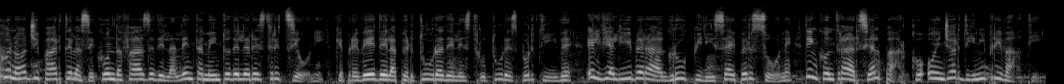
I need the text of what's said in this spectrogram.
Con oggi parte la seconda fase dell'allentamento delle restrizioni, che prevede l'apertura delle strutture sportive e il via libera a gruppi di sei persone di incontrarsi al parco o in giardini privati.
